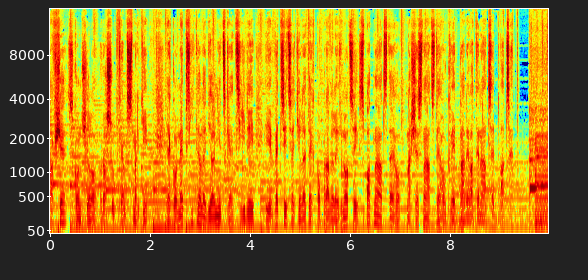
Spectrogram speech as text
a vše skončilo rozsudkem smrti. Jako nepřítele dělnické třídy ji ve 30 letech popravili v noci z 15. na 16. května 1920.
